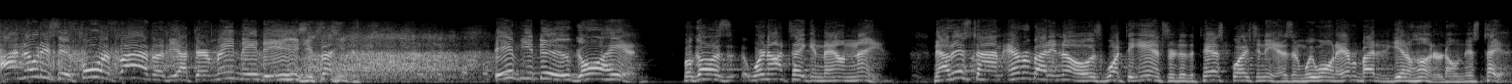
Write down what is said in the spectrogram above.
I notice if four or five of you out there may need to use your fingers. If you do, go ahead, because we're not taking down names. Now, this time, everybody knows what the answer to the test question is, and we want everybody to get 100 on this test.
